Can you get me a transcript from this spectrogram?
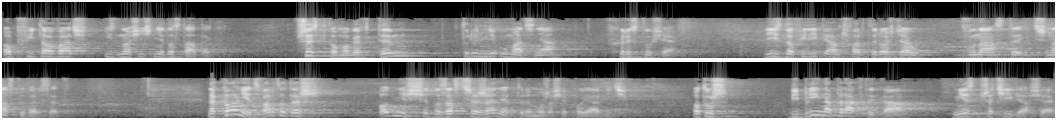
obfitować i znosić niedostatek. Wszystko mogę w tym, który mnie umacnia w Chrystusie. List do Filipian, czwarty rozdział, dwunasty i trzynasty werset. Na koniec warto też odnieść się do zastrzeżenia, które może się pojawić. Otóż biblijna praktyka nie sprzeciwia się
